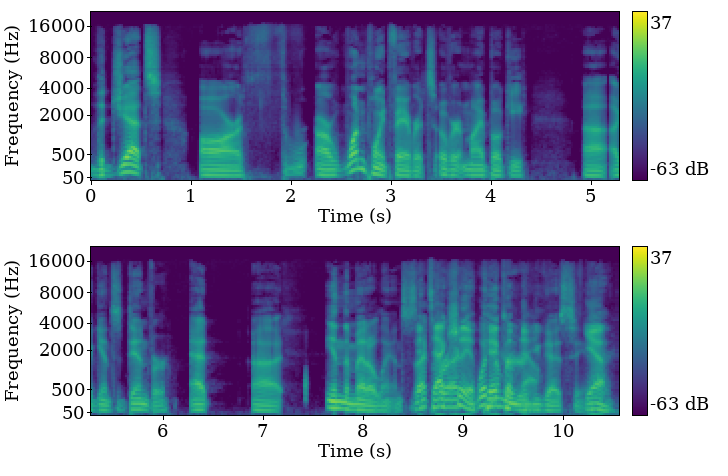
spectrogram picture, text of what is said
The Jets are th- are one point favorites over at my bookie uh, against Denver at uh, in the Meadowlands. Is that it's correct? actually a what pick number now. are you guys seeing? Yeah. Here?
